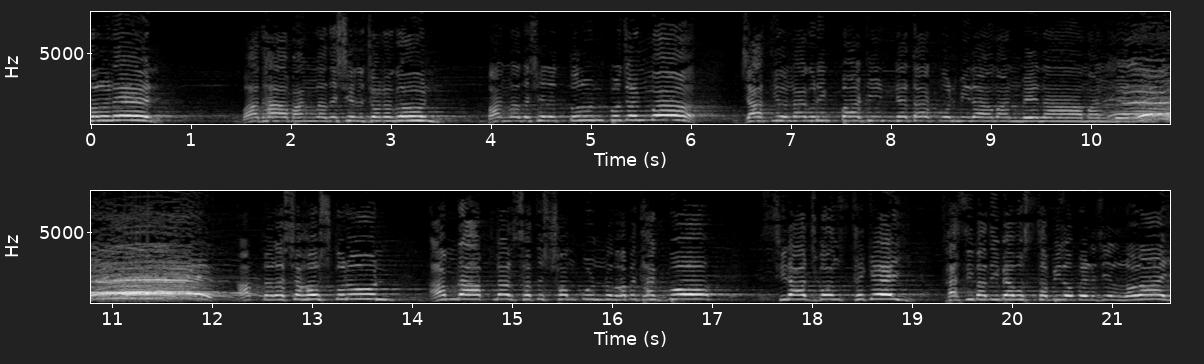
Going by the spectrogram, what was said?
ধরনের বাধা বাংলাদেশের জনগণ, বাংলাদেশের তরুণ প্রজন্ম, জাতীয় নাগরিক পার্টির নেতা কর্মীরা মানবে না মানবে না। আপনারা সাহস করুন, আমরা আপনার সাথে সম্পূর্ণভাবে থাকব। সিরাজগঞ্জ থেকেই ফ্যাসিবাদী ব্যবস্থা বিলোপের যে লড়াই,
